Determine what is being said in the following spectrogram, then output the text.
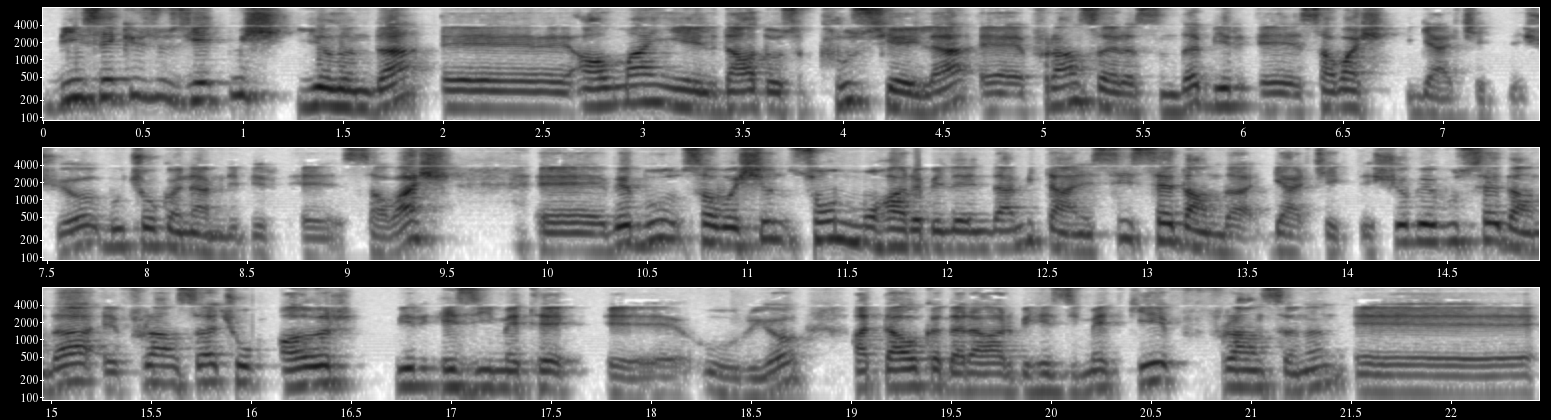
1870 yılında e, Almanya ile daha doğrusu Prusya ile e, Fransa arasında bir e, savaş gerçekleşiyor. Bu çok önemli bir e, savaş. E, ve bu savaşın son muharebelerinden bir tanesi Sedan'da gerçekleşiyor ve bu Sedan'da e, Fransa çok ağır bir hezimete e, uğruyor. Hatta o kadar ağır bir hezimet ki Fransa'nın e,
